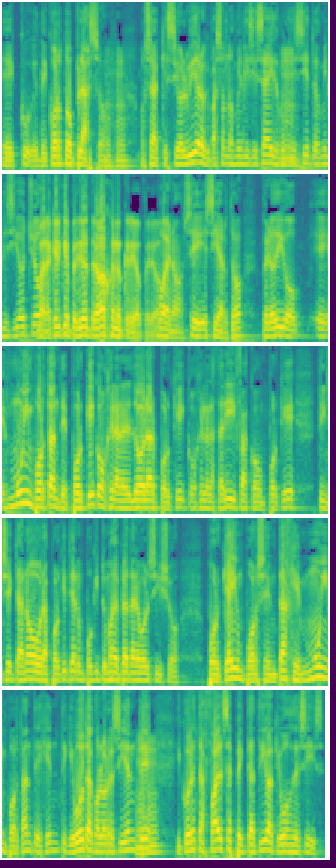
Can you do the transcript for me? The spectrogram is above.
eh, de corto plazo. O sea, que se olvida lo que pasó en 2016, 2017, 2018. Bueno, aquel que perdió el trabajo no creo, pero... Bueno, sí, es cierto. Pero digo, eh, es muy importante por qué congelan el dólar, por qué congelan las tarifas, con, por qué te inyectan obras, por qué te dan un poquito más de plata en el bolsillo. Porque hay un porcentaje muy importante de gente que vota con lo residente y con esta falsa expectativa que vos decís,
